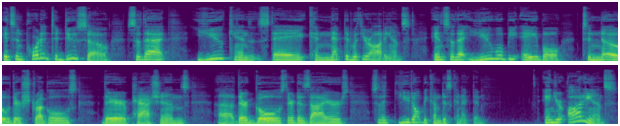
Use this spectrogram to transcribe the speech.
It's important to do so so that you can stay connected with your audience and so that you will be able to know their struggles, their passions, uh, their goals, their desires, so that you don't become disconnected. And your audience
